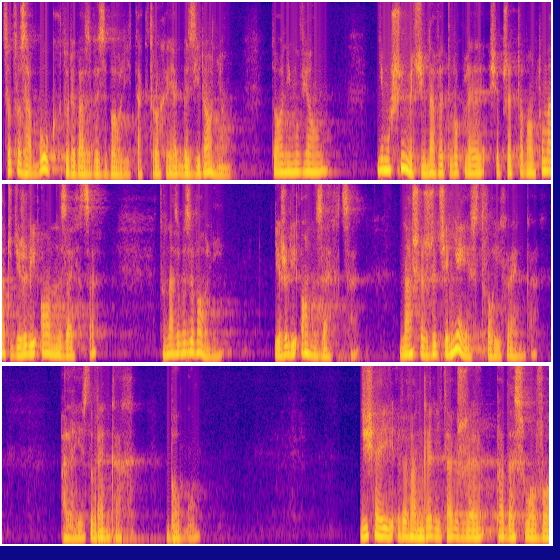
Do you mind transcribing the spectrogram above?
co to za Bóg, który was wyzwoli, tak trochę jakby z ironią, to oni mówią, nie musimy ci nawet w ogóle się przed tobą tłumaczyć. Jeżeli On zechce, to nas wyzwoli. Jeżeli On zechce, nasze życie nie jest w Twoich rękach, ale jest w rękach Bogu. Dzisiaj w Ewangelii także pada słowo,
